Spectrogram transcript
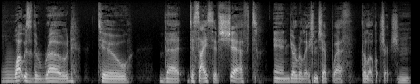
what was the road to the decisive shift in your relationship with the local church. Mm.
